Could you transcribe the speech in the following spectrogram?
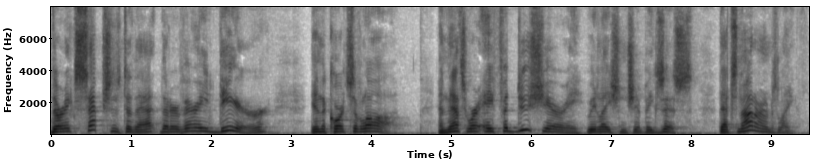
There are exceptions to that that are very dear in the courts of law. And that's where a fiduciary relationship exists. That's not arm's length.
